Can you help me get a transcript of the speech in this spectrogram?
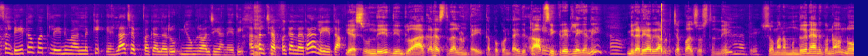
అసలు డేట్ ఆఫ్ బర్త్ లేని వాళ్ళకి ఎలా చెప్పగలరు న్యూమరాలజీ అనేది? అసలు చెప్పగలరా లేదా? ఎస్ ఉంది. దీంట్లో ఆకరస్త్రాలు ఉంటాయి తప్పకుండా. ఇది టాప్ సీక్రెట్లే కానీ మీరు అడిగారు కాబట్టి చెప్పాల్సి వస్తుంది. సో మనం ముందుగానే అనుకున్నాం no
